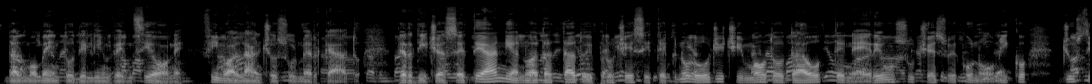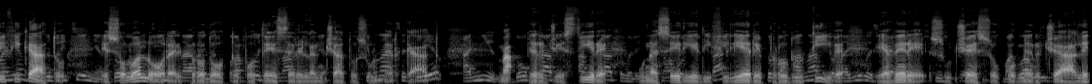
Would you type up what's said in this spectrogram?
dal momento dell'invenzione fino al lancio sul mercato mercato. Per 17 anni hanno adattato i processi tecnologici in modo da ottenere un successo economico giustificato e solo allora il prodotto poté essere lanciato sul mercato. Ma per gestire una serie di filiere produttive e avere successo commerciale,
